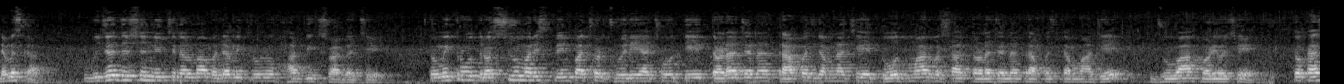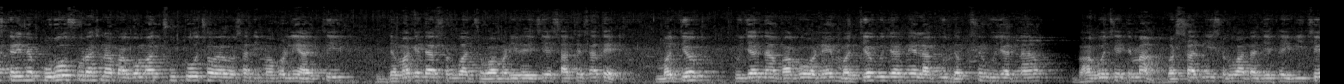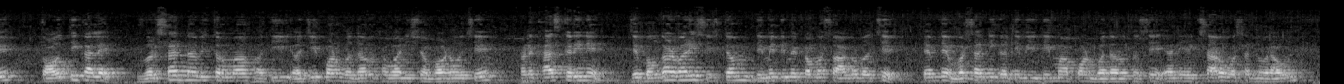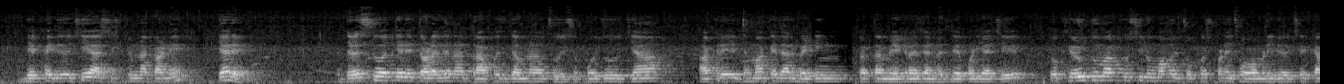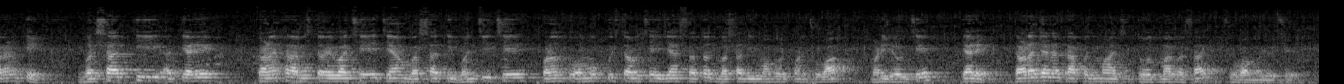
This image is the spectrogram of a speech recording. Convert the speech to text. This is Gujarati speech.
નમસ્કાર. ગુજરાત દર્શન ન્યૂઝ ચેનલમાં બધા મિત્રોનું હાર્દિક સ્વાગત છે. તો મિત્રો, દ્રશ્યો મારી સ્ક્રીન પાછળ જોઈ રહ્યા છો તે તળાજાના ત્રાપજ ગામના છે. ધોધમાર વરસાદ તળાજાના ત્રાપજ ગામમાં જે જોવા મળ્યો છે. તો ખાસ કરીને પૂર્વ સૌરાષ્ટ્રના ભાગોમાં છૂટો છવાય વરસાદી માહોલની આજથી ધમાકેદાર શરૂઆત જોવા મળી રહી છે. સાથે સાથે મધ્ય ગુજરાતના ભાગો અને મધ્ય ગુજરાતને લાગુ દક્ષિણ ગુજરાતના ભાગો છે. તેમાં વરસાદની શરૂઆત આજે થઈ છે. તો આવતીકાલે વરસાદના વિસ્તારોમાં હજી હજી પણ વધારો થવાની સંભાવનાઓ છે. અને ખાસ કરીને જે બંગાળવાળી સિસ્ટમ ધીમે ધીમે ક્રમશઃ આગળ વધશે, તેમ તેમ વરસાદની ગતિવિધિમાં પણ વધારો થશે અને એક સારો વરસાદનો રાઉન્ડ દેખાઈ રહ્યો છે આ સિસ્ટમના કારણે. ત્યારે દ્રશ્યો અત્યારે તળાજાના ત્રાપજ ગામના જોઈ શકો છો, જ્યાં આખરે ધમાકેદાર બેટિંગ કરતા મેઘરાજા નજરે પડ્યા છે. તો ખેડૂતોમાં ખુશીનો માહોલ ચોક્કસપણે જોવા મળી રહ્યો છે, કારણ કે વરસાદથી અત્યારે ઘણા ખરા વિસ્તારો એવા છે જ્યાં વરસાદથી વંચિત છે, પરંતુ અમુક વિસ્તારો છે જ્યાં સતત વરસાદી માહોલ પણ જોવા મળી રહ્યો છે. ત્યારે તળાજાના ત્રાપજમાં આજ ધોધમાર વરસાદ જોવા મળ્યો છે.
